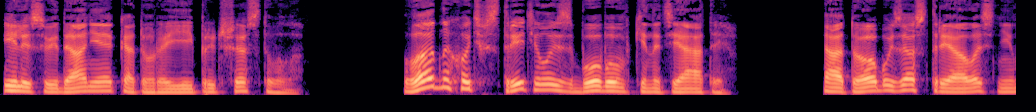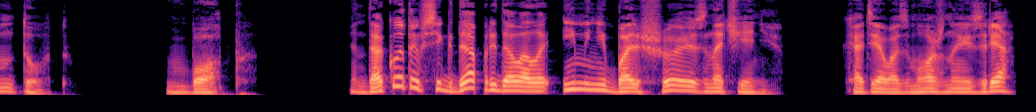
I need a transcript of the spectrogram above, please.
или свидание, которое ей предшествовало. Ладно, хоть встретилась с Бобом в кинотеатре, а то бы застряла с ним тут. Боб. Дакота всегда придавала имени большое значение хотя, возможно, и зря.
